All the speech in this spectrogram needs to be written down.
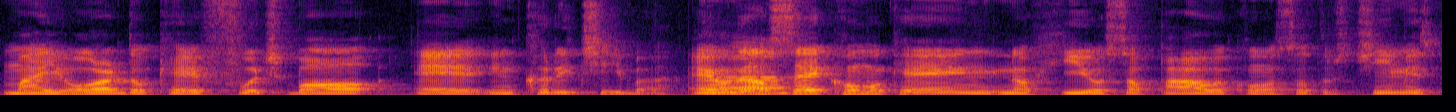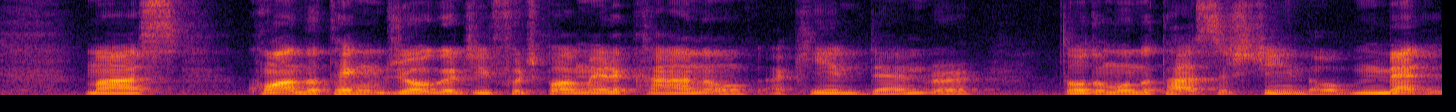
maior do que futebol é em Curitiba. Eu Ah. não sei como que é no Rio, São Paulo com os outros times, mas quando tem um jogo de futebol americano aqui em Denver, todo mundo tá assistindo. Me-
